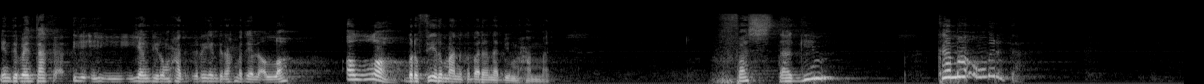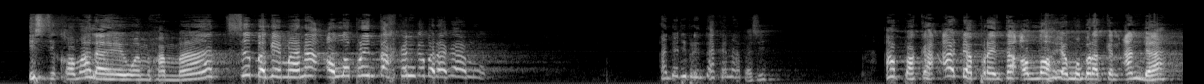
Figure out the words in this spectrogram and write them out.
yang diperintahkan yang dirahmati yang dirahmati oleh Allah Allah berfirman kepada Nabi Muhammad fastagim kama umirta istiqamalah wa Muhammad sebagaimana Allah perintahkan kepada kamu anda diperintahkan apa sih? Apakah ada perintah Allah yang memberatkan Anda?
